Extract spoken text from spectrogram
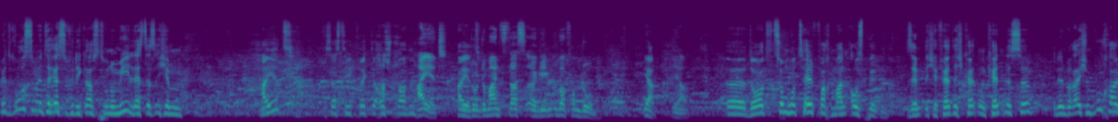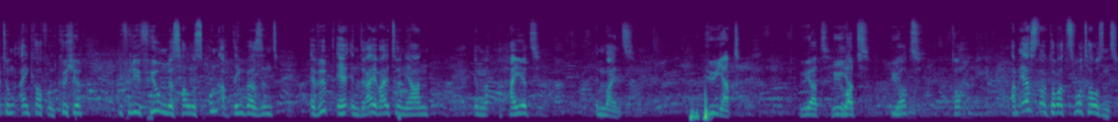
Mit großem Interesse für die Gastronomie lässt er sich im Hyatt, ist das die korrekte Aussprache? Hyatt. Hyatt. Du, du meinst das äh, gegenüber vom Dom. Ja, Ja. äh, dort zum Hotelfachmann ausbilden. Sämtliche Fertigkeiten und Kenntnisse in den Bereichen Buchhaltung, Einkauf und Küche, die für die Führung des Hauses unabdingbar sind, erwirbt er in drei weiteren Jahren im Hyatt in Mainz. Hyatt. Hyatt, Hyatt. Hyatt, top. Am 1. Oktober 2000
